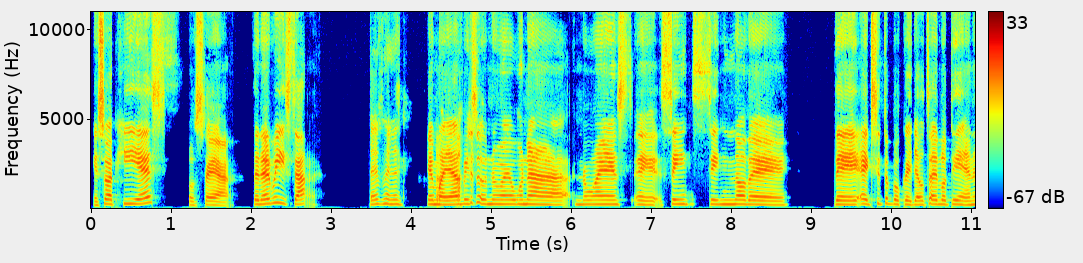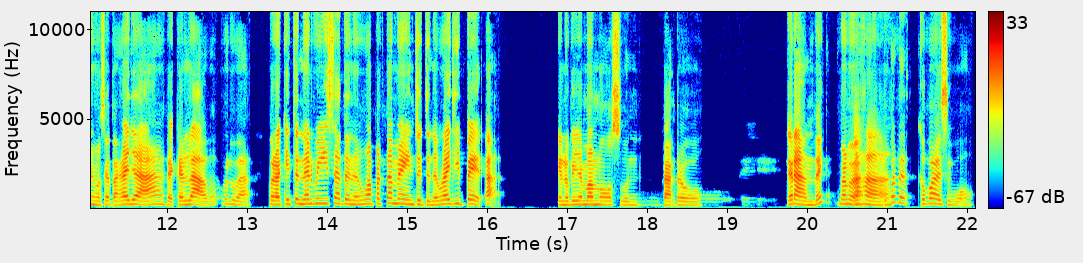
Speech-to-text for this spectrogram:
Eso aquí es, o sea, tener visa. En Miami eso no es una, no es eh, signo de de éxito porque ya ustedes lo tienen, o sea, están allá, de aquel lado, ¿verdad? Pero aquí tener visa, tener un apartamento y tener una jipeta, que es lo que llamamos un carro eh, grande, ¿verdad? ¿Cómo, decimos?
